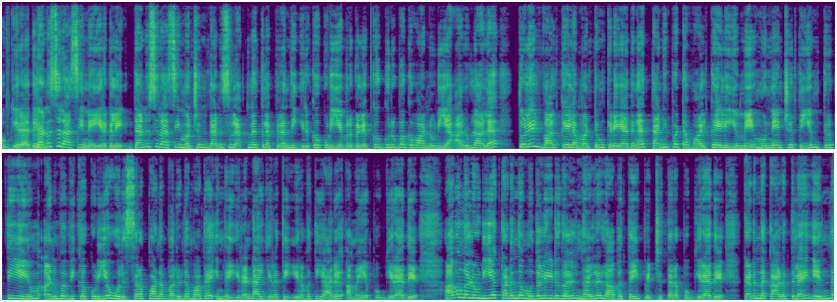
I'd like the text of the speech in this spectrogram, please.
போகிறது. தனுசு ராசி நேயர்களே தனுசு ராசி மற்றும் தனுசு லக்னத்துல பிறந்து இருக்கக்கூடியவர்களுக்கு குரு பகவானுடைய அருளால தொழில் வாழ்க்கையில மட்டும் கிடையாதுங்க தனிப்பட்ட வாழ்க்கையிலையுமே முன்னேற்றத்தையும் திருப்தியையும் அனுபவிக்கக்கூடிய ஒரு சிறப்பான வருடமாக இந்த இரண்டாயிரத்தி இருபத்தி ஆறு அமைய போகிறது. அவங்களுடைய கடந்த முதலீடு முதலீடுகள் நல்ல லாபத்தை பெற்றுத்தரப்போகிறது. கடந்த காலத்துல எந்த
